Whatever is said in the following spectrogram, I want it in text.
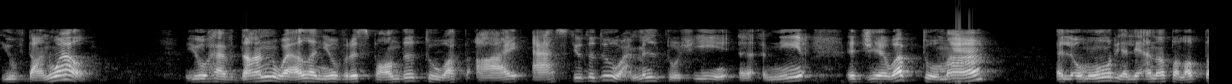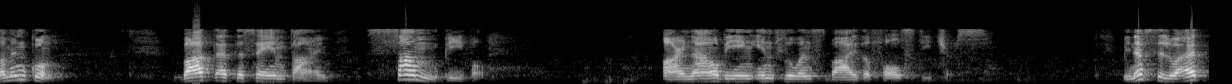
You've done well. You have done well and you've responded to what I asked you to do. عملتوا شيء منيح تجاوبتوا مع الأمور يلي أنا طلبتها منكم. But at the same time, some people are now being influenced by the false teachers. بنفس الوقت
